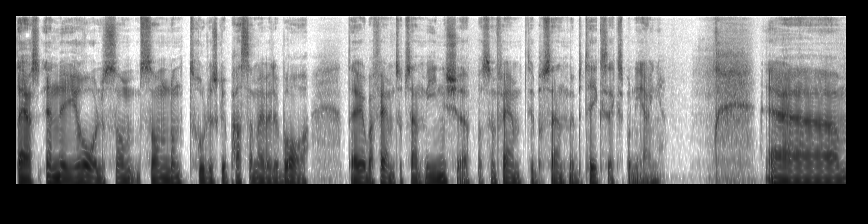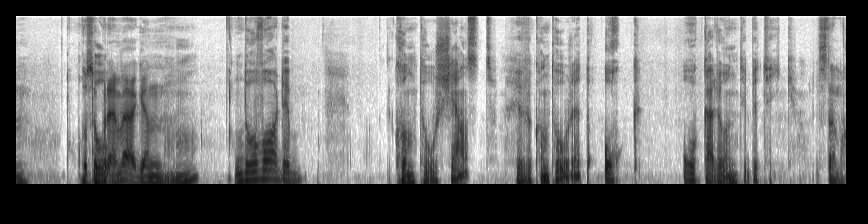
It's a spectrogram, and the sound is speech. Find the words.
är en ny roll som, som de trodde skulle passa mig väldigt bra. Där jag jobbar 50% med inköp och sen 50% med butiksexponering. Ehm, och så Då- på den vägen, Mm. Då var det kontorstjänst, huvudkontoret och åka runt i butik. stämmer.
